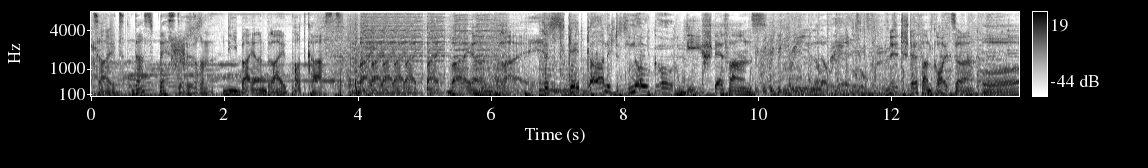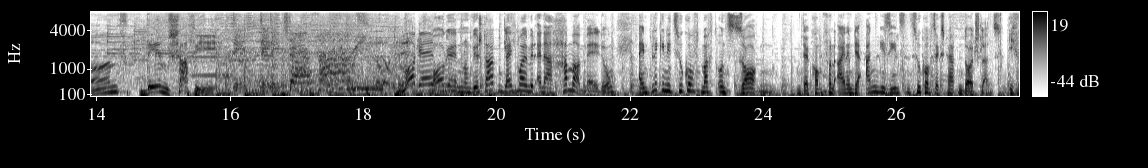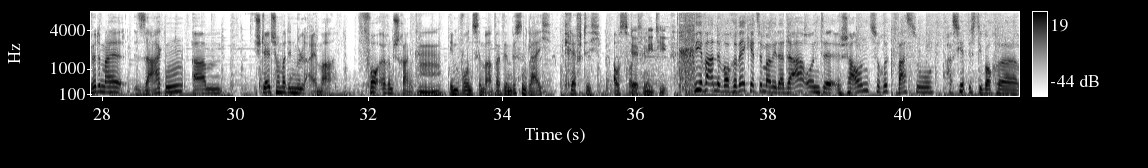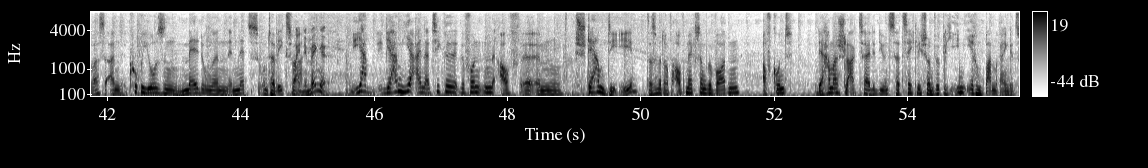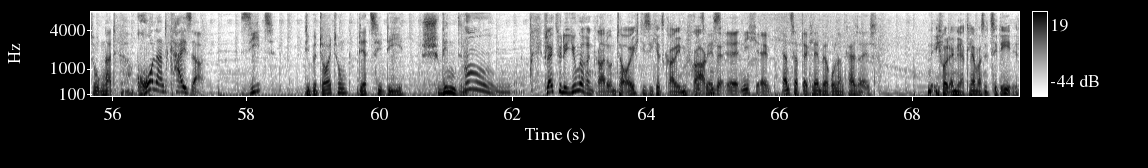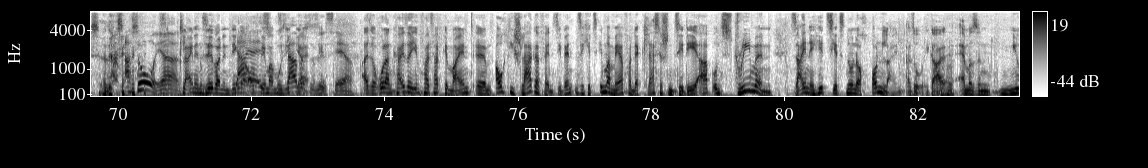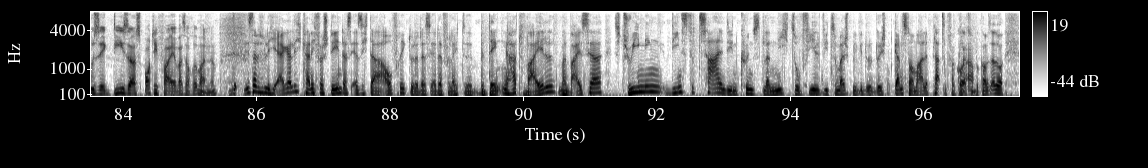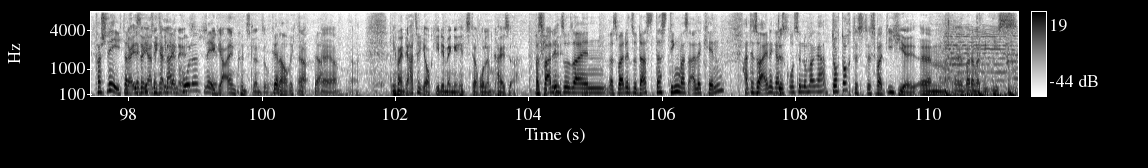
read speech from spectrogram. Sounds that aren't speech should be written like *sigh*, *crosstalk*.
Jederzeit das Beste hören. Die Bayern 3 Podcasts. Bei, bei, bei, Bayern 3. Das geht gar nicht, das ist No-Go. Die Stefans Reloaded. Mit Stefan Kreuzer und dem Schaffi. Morgen. Morgen. Und wir starten gleich mal mit einer Hammermeldung. Ein Blick in die Zukunft macht uns Sorgen. Und der kommt von einem der angesehensten Zukunftsexperten Deutschlands. Ich würde mal sagen, ähm, stellt schon mal den Mülleimer vor euren Schrank im Wohnzimmer, weil wir müssen gleich kräftig aussortieren. Definitiv. Wir waren eine Woche weg, jetzt sind wir wieder da und äh, schauen zurück, was so passiert ist die Woche, was an kuriosen Meldungen im Netz unterwegs war. Eine Menge. Ja, wir haben hier einen Artikel gefunden auf äh, ähm, stern.de. Da sind wir darauf aufmerksam geworden, aufgrund der Hammerschlagzeile, die uns tatsächlich schon wirklich in ihren Bann reingezogen hat. Roland Kaiser sieht die Bedeutung der CD schwinden. Vielleicht für die Jüngeren gerade unter euch, die sich jetzt gerade eben fragen. jetzt, äh, nicht äh, ernsthaft erklären, wer Roland Kaiser ist. Ich wollte eigentlich erklären, was eine CD ist. *laughs* Also, Ach so, ja. Kleinen silbernen Dinger, Ja, ja, auf ist- man Musik... klar, was das ist. Ja, ja. Also Roland Kaiser jedenfalls hat gemeint, ähm, auch die Schlagerfans, die wenden sich jetzt immer mehr von der klassischen CD ab und streamen seine Hits jetzt nur noch online. Also egal, Mhm. Amazon Music, Deezer, Spotify, was auch immer. Ne? Das ist natürlich ärgerlich, kann ich verstehen, dass er sich da aufregt oder dass er da vielleicht äh, Bedenken hat, weil man weiß ja, Streaming-Dienste zahlen den Künstlern nicht so viel, wie zum Beispiel, wie du durch ganz normale Plattenverkäufe Klar. bekommst. Also verstehe ich. Da dass ist er ja nicht alleine. Kohle. Das geht ja allen Künstlern so. Genau, ne? richtig, Ja, ja. ja. Ja, ja, Ich meine, der hatte ja auch jede Menge Hits, der Roland Kaiser. Was war denn so sein, was war denn so das, das Ding, was alle kennen? Hat er so eine ganz Das- große Nummer gehabt? Doch, doch, das, das war die hier. Ähm, äh, warte mal, die hieß...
